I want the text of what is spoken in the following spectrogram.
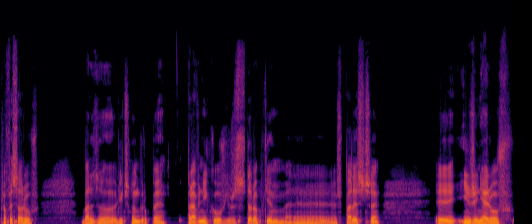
profesorów, bardzo liczną grupę prawników już z dorobkiem w Palestrze, inżynierów,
